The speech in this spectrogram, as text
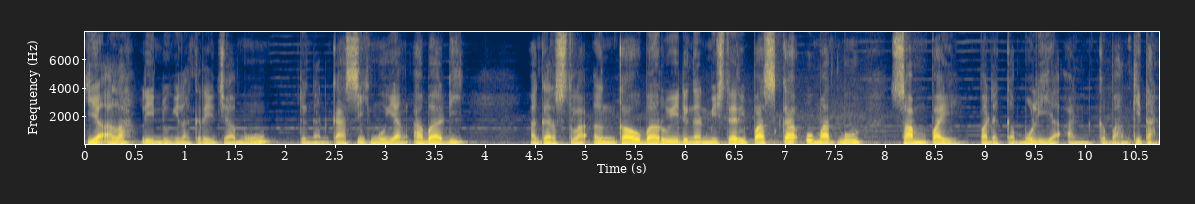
Ya Allah, lindungilah gerejamu dengan kasihmu yang abadi, agar setelah engkau barui dengan misteri pasca umatmu sampai pada kemuliaan kebangkitan.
